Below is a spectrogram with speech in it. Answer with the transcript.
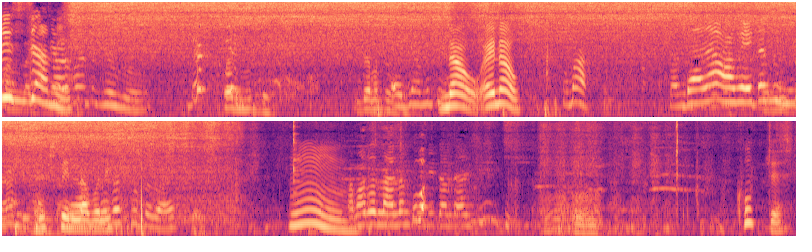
দিচ্ছি আমি। নাও এই নাও। বিসমিল্লাহ বলে। হুম। খুব টেস্ট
